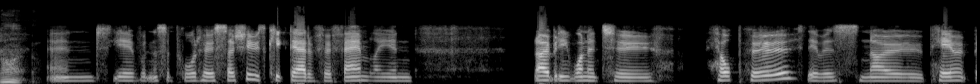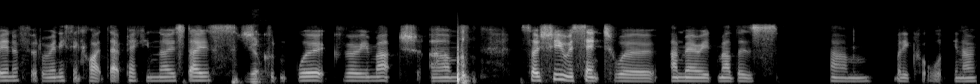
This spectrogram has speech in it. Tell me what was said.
Right. and yeah, wouldn't support her. So she was kicked out of her family, and nobody wanted to help her. There was no parent benefit or anything like that back in those days. She Yep. couldn't work very much, um, so she was sent to a unmarried mother's. Um, what do you call it? You know,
